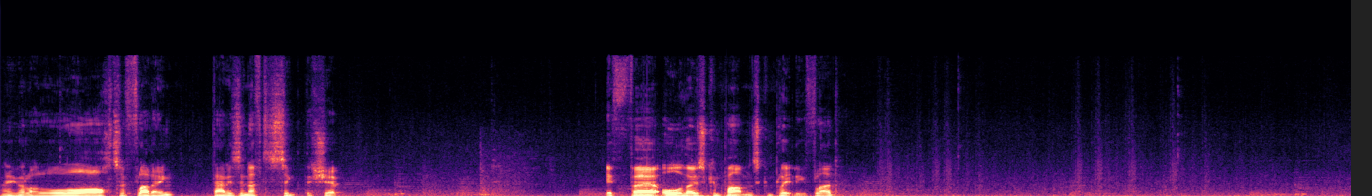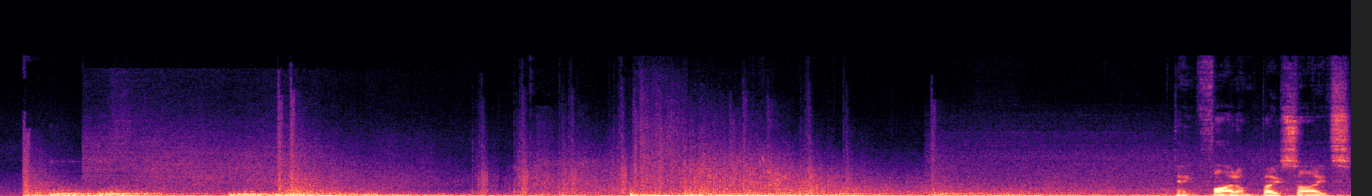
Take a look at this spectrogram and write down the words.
They've got a lot of flooding. That is enough to sink the ship. If uh, all of those compartments completely flood. Getting fired on both sides.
